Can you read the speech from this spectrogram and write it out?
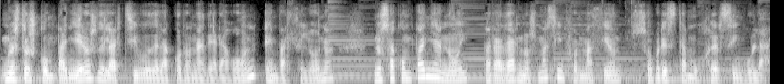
Nuestros compañeros del Archivo de la Corona de Aragón, en Barcelona, nos acompañan hoy para darnos más información sobre esta mujer singular.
